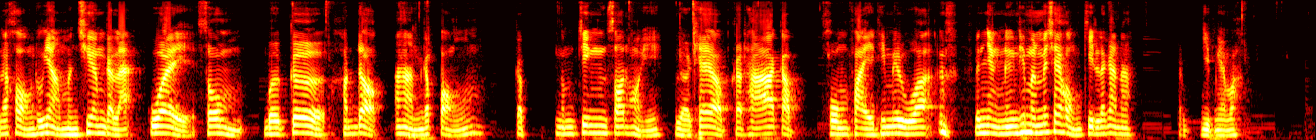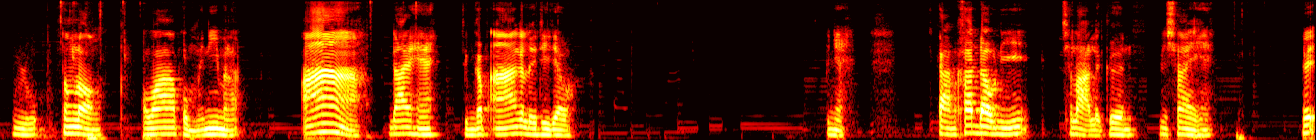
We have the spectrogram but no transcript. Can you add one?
และของทุกอย่างมันเชื่อมกันละกล้วย ส้ม เบอร์เกอร์ฮอทดอก อาหารกระป๋องกับน้ำจิ้มซอสหอย เหลือแค่แบบกระทะกับโคมไฟที่ไม่รู้ว่า เป็นอย่างหนึ่งที่มันไม่ใช่ของกินแล้วกันนะหยิบไงวะไม่รู้ต้องลอง เพราะว่าผมไม่นี่มาละอ่า ได้แฮะ ถึงกับอ้ากันเลยทีเดียว เป็นไง การคาดเดานี้ฉลาดเหลือเกิน ไม่ใช่ฮะ ฮ้ย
